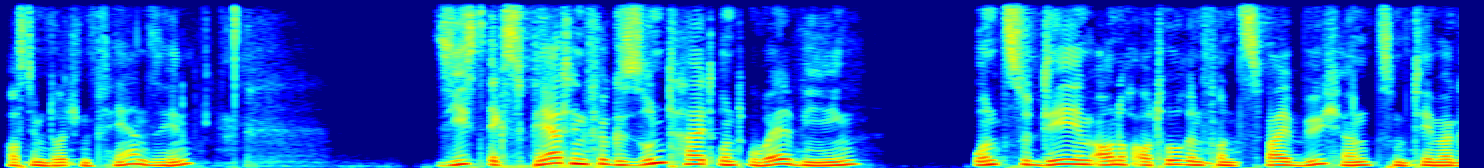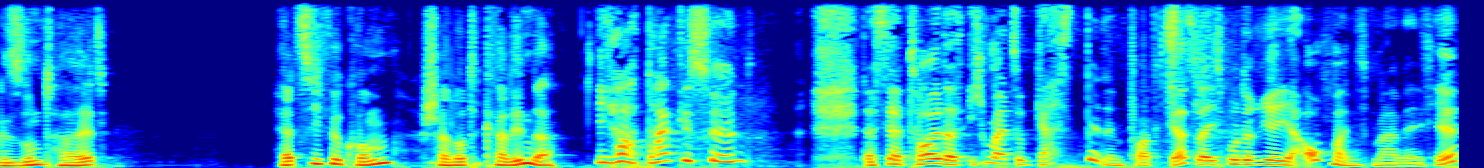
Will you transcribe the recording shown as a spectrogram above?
aus dem deutschen Fernsehen. Sie ist Expertin für Gesundheit und Wellbeing und zudem auch noch Autorin von zwei Büchern zum Thema Gesundheit. Herzlich willkommen, Charlotte Kalinder. Ja, danke schön. Das ist ja toll, dass ich mal zu Gast bin im Podcast, weil ich moderiere ja auch manchmal welche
